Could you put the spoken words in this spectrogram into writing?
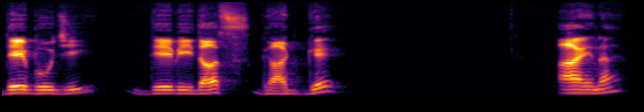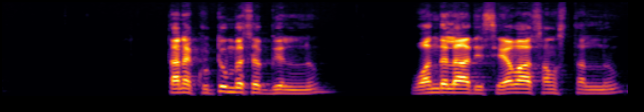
దేబూజీ దేవీదాస్ గాడ్గే. ఆయన తన కుటుంబ సభ్యులను వందలాది సేవా సంస్థలను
